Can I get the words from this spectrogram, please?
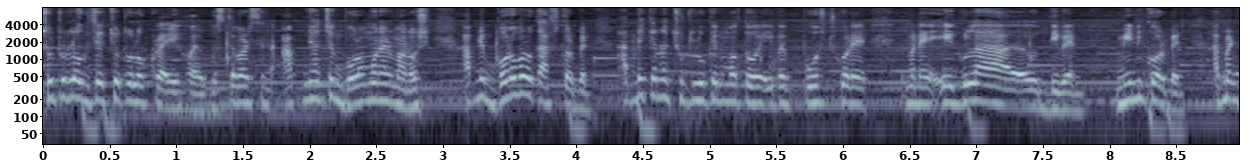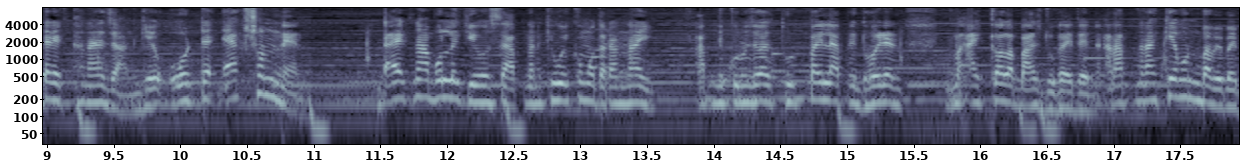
ছোট লোক যে ছোট লোকরাই হয় বুঝতে পারছেন? আপনি হচ্ছেন বড় মনের মানুষ আপনি বড় বড় কাজ করবেন। আপনি কেন ছোট লোকের মতো এভাবে পোস্ট করে মানে এগুলা দিবেন মিন করবেন? আপনি ডাইরেক্ট থানায় যান গিয়ে ওটা অ্যাকশন নেন। ডাইরেক্ট না বললে কি হচ্ছে আপনার কি ওই ক্ষমতাটা নাই? আপনি কোনো জায়গায় তুট পাইলে আপনি ধরেন আইকাওয়ালা বাস ঢুকাই দেন। আর আপনারা কেমন ভাবে ভাই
